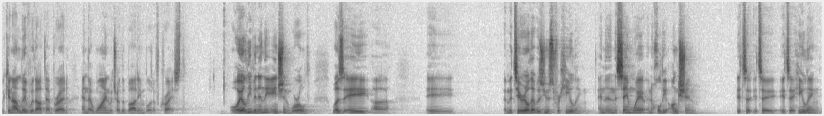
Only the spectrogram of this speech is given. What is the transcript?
We cannot live without that bread and that wine, which are the body and blood of Christ. Oil, even in the ancient world, was a, uh, a, a material that was used for healing. And in the same way, in holy unction, it's a, it's a, it's a healing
